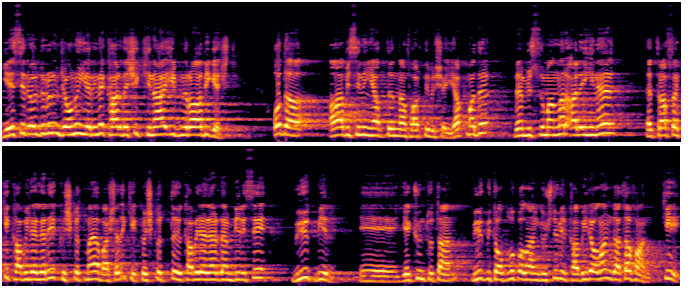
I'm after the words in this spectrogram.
Yesir öldürülünce onun yerine kardeşi Kinay İbn Rabi geçti. O da abisinin yaptığından farklı bir şey yapmadı ve Müslümanlar aleyhine etraftaki kabileleri kışkırtmaya başladı ki kışkırttığı kabilelerden birisi büyük bir e, yekün tutan, büyük bir topluluk olan güçlü bir kabile olan Gatafan ki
